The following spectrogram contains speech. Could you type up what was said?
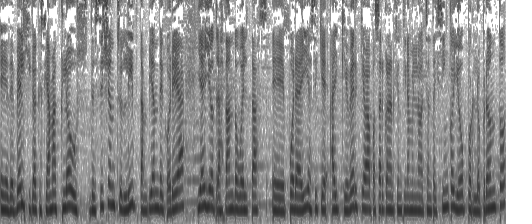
eh, de Bélgica que se llama Close, Decision to Live también de Corea y hay otras dando vueltas eh, por ahí, así que hay que ver qué va a pasar con Argentina 1985. Yo por lo pronto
